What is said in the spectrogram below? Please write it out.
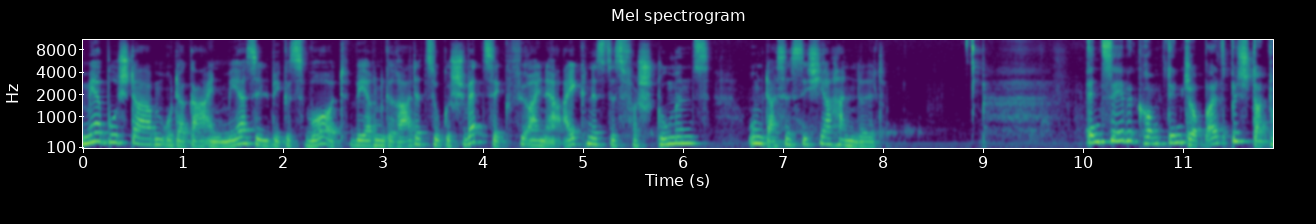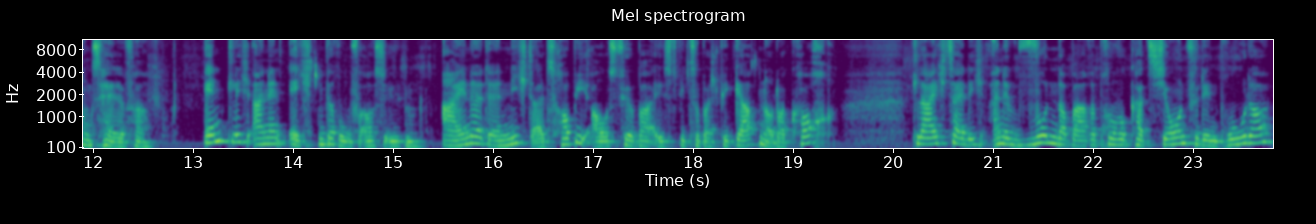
Mehr Buchstaben oder gar ein mehrsilbiges Wort wären geradezu geschwätzig für ein Ereignis des Verstummens, um das es sich ja handelt. NC bekommt den Job als Bestattungshelfer. Endlich einen echten Beruf ausüben. Einer, der nicht als Hobby ausführbar ist, wie zum Beispiel Gärtner oder Koch. Gleichzeitig eine wunderbare Provokation für den Bruder,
